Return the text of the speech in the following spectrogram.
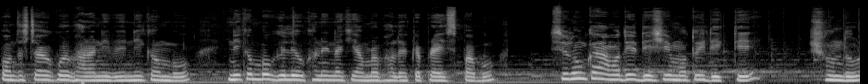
পঞ্চাশ টাকা করে ভাড়া নেবে নিকাম্বো। নিকাম্বো গেলে ওখানে নাকি আমরা ভালো একটা প্রাইস পাবো। শ্রীলঙ্কা আমাদের দেশের মতোই দেখতে সুন্দর।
